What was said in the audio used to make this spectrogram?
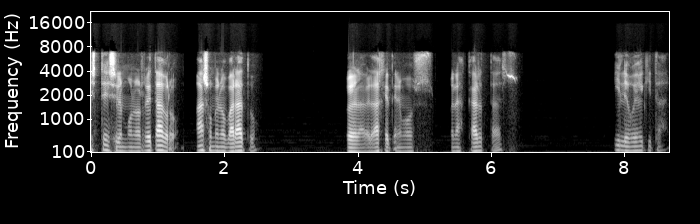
Este es el monorretagro más o menos barato. Pero la verdad es que tenemos buenas cartas. Y le voy a quitar.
